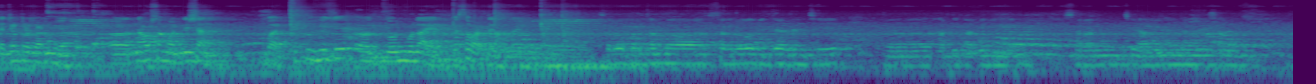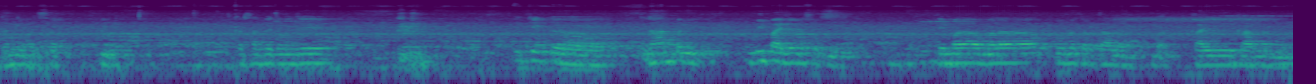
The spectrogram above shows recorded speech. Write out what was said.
त्याच्यावर थोडं जाणून घेऊया. नाव सांगा निशांत. बरं तू हे जे दोन मुलं आहेत कसं वाटतं तुला? सर्वप्रथम सर्व विद्यार्थ्यांचे हार्दिक अभिनंदन. सरांचे अभिनंदन आणि सर्व धन्यवाद सर. तर सांगायचं म्हणजे एक एक लहानपणी मी पाहिलेलं स्वप्न. ते मला मला पूर्ण करता आलं. काही कारणांनी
